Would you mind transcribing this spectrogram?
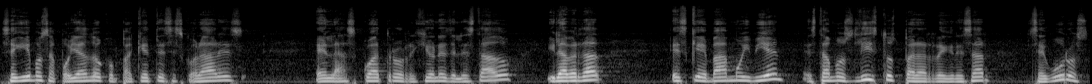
Seguimos apoyando con paquetes escolares en las cuatro regiones del estado y la verdad es que va muy bien, estamos listos para regresar seguros,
